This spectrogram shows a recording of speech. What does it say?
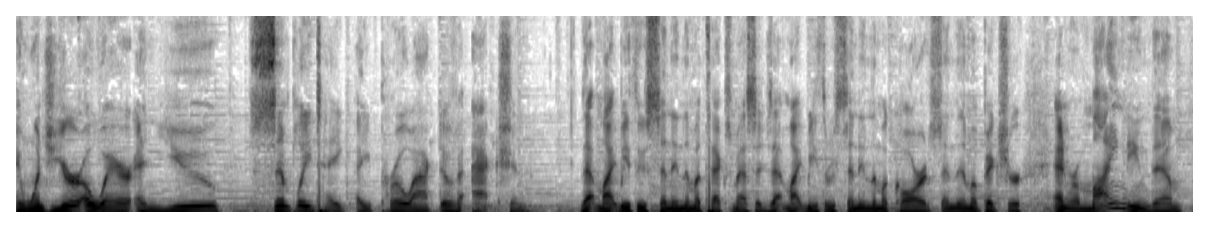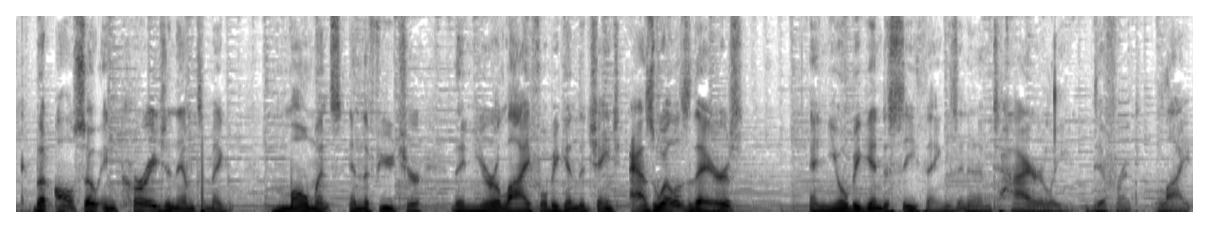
And once you're aware and you simply take a proactive action, that might be through sending them a text message, that might be through sending them a card, sending them a picture, and reminding them but also encouraging them to make moments in the future, then your life will begin to change as well as theirs, and you'll begin to see things in an entirely different light.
